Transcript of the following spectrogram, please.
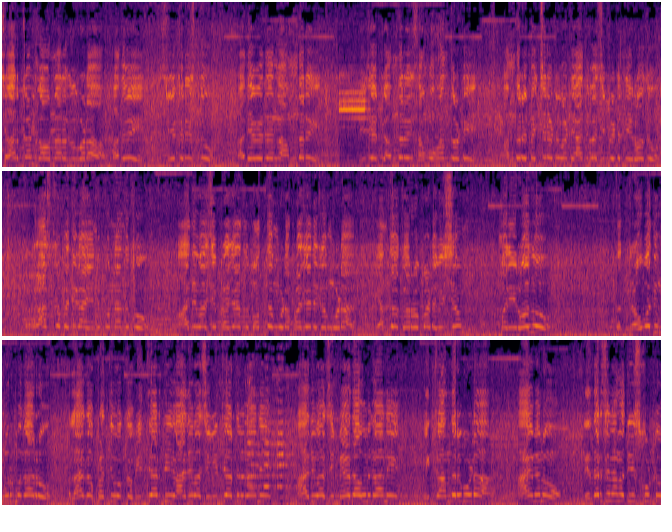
జార్ఖండ్ గవర్నర్గా కూడా పదవి స్వీకరిస్తూ అదేవిధంగా అందరి బీజేపీ అందరి సమూహంతో అందరూ మెచ్చినటువంటి ఆదివాసీ బిడ్డని ఈరోజు రాష్ట్రపతిగా ఎన్నుకున్నందుకు ఆదివాసీ ప్రజలు మొత్తం కూడా ప్రజానికం కూడా ఎంతో గర్వపడే విషయం. మరి ఈరోజు ద్రౌపది ముర్ము గారు అలాగా ప్రతి ఒక్క విద్యార్థి ఆదివాసీ విద్యార్థులు కానీ ఆదివాసీ మేధావులు కానీ ఇంకా అందరూ కూడా ఆయనను నిదర్శనంగా తీసుకుంటూ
